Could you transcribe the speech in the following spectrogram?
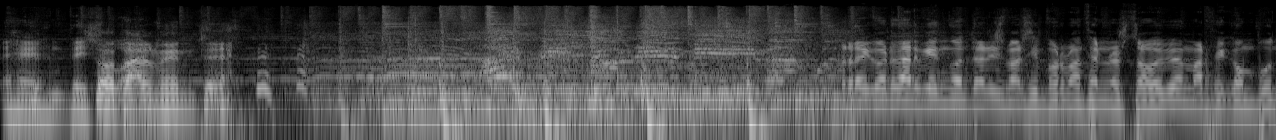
eh, de Joan. Totalmente. Recordar que encontraréis más información en nuestro web en marficon.com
